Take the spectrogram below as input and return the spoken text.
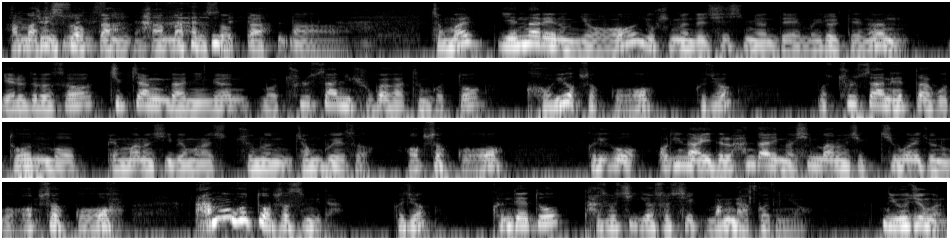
안 맡을 수 없다. 했습니다. 안 맡을 수 없다. 아. 정말 옛날에는요, 60년대, 70년대 뭐 이럴 때는 예를 들어서 직장 다니면 뭐 출산 휴가 같은 것도 거의 없었고, 그죠? 뭐 출산했다고 돈 뭐 100만 원씩 200만 원씩 주는 정부에서 없었고, 그리고 어린 아이들 한 달에 몇십만 원씩 지원해 주는 거 없었고, 아무것도 없었습니다. 그죠? 근데도 다섯씩 여섯씩 막 낳거든요. 근데 요즘은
